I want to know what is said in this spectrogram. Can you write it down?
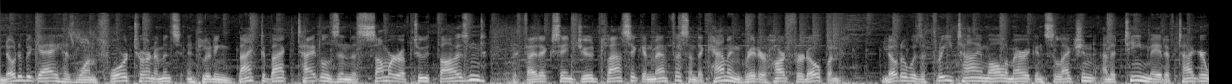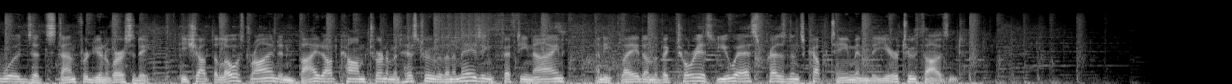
Notah Begay has won four tournaments, including back to back titles in the summer of 2000, the FedEx St. Jude Classic in Memphis, and the Canon Greater Hartford Open. Notah was a three time All American selection and a teammate of Tiger Woods at Stanford University. He shot the lowest round in Buy.com tournament history with an amazing 59, and he played on the victorious US President's Cup team in the year 2000.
